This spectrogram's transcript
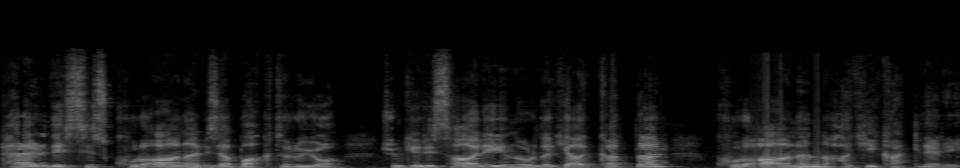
perdesiz Kur'an'a bize baktırıyor. Çünkü Risale-i Nur'daki hakikatler Kur'an'ın hakikatleri.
